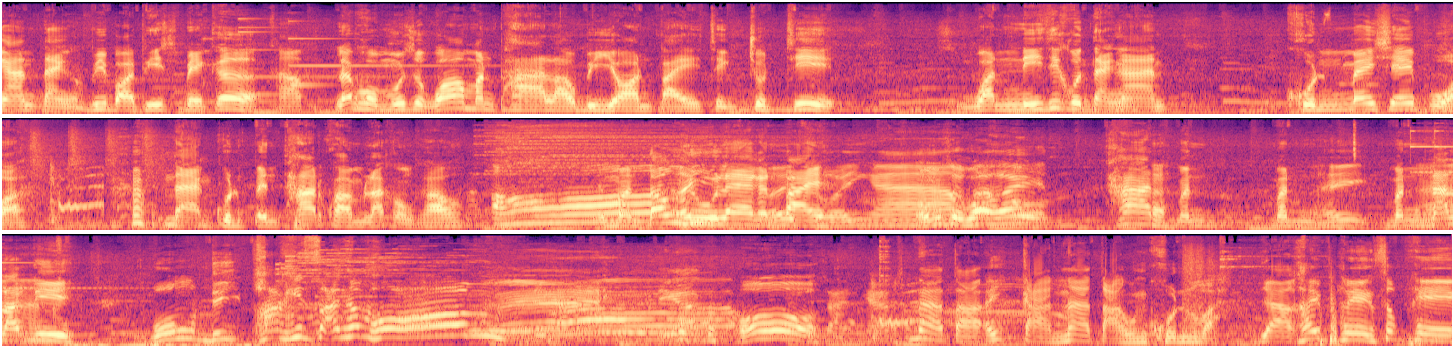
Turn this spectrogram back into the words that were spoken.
งานแต่งของพี่บอยพีชเมเกอร์ครับ แล้วผมรู้สึกว่ามันพาเราบียอนไปถึงจุดที่วันนี้ที่คุณแต่งงาน คุณไม่ใช่ผัว แต่คุณเป็นทาสความรักของเขา อ๋อ มันต้องดูแลกันไป เฮ้ยสวยงามผมรู้สึกว่าคเฮ้บยผมทาสมันมันเฮ้ยมันน่ารักดี วงดิพาคินสันครับผมโอ้หน้าตาไอ้ยการหน้าตาคุณคุณว่ะ อยากให้เพลงสักเพลง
